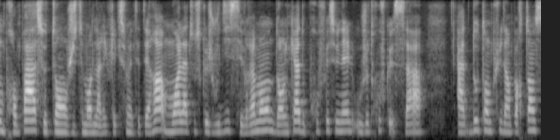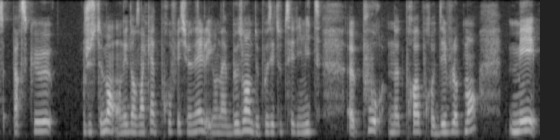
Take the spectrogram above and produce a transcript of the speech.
on prend pas ce temps justement de la réflexion, etc. Moi là, tout ce que je vous dis, c'est vraiment dans le cadre professionnel où je trouve que ça a d'autant plus d'importance parce que justement, on est dans un cadre professionnel et on a besoin de poser toutes ces limites euh, pour notre propre développement. Mais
